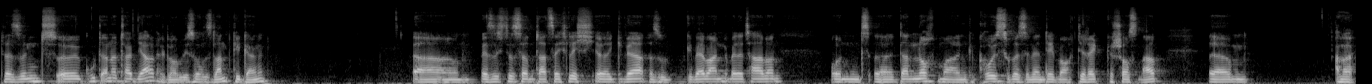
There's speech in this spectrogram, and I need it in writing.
Da sind äh, gut anderthalb Jahre, glaube ich, so ins Land gegangen. Ähm, bis ich das dann tatsächlich äh, Gewerbe, also Gewerbe angemeldet habe und äh, dann nochmal ein größeres Event eben auch direkt geschossen habe. Ähm, aber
